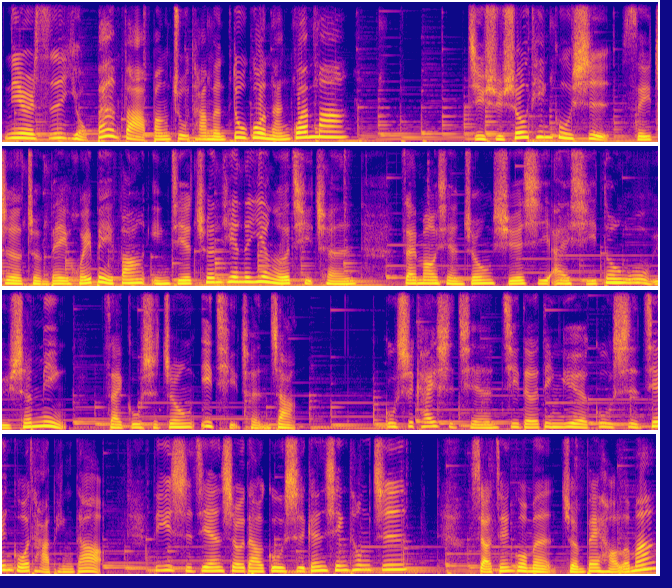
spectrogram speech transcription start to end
尼尔斯有办法帮助他们渡过难关吗？继续收听故事，随着准备回北方迎接春天的燕儿启程，在冒险中学习爱惜动物与生命，在故事中一起成长。故事开始前，记得订阅“故事坚果塔”频道，第一时间收到故事更新通知。小坚果们准备好了吗？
